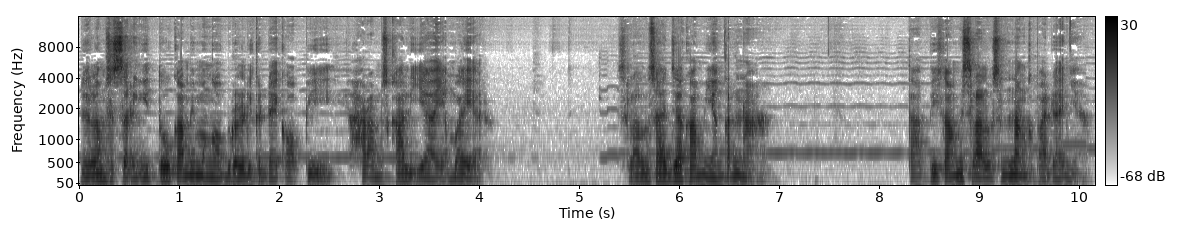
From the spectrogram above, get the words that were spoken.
Dalam sesering itu kami mengobrol di kedai kopi, haram sekali ya yang bayar. Selalu saja kami yang kena. Tapi kami selalu senang kepadanya.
